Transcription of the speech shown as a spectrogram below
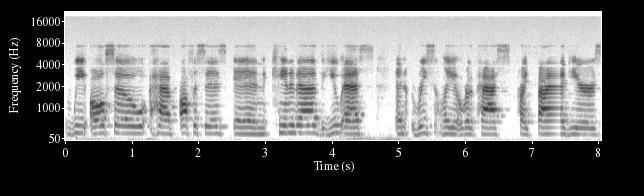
we also have offices in Canada, the US, and recently, over the past probably five years,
